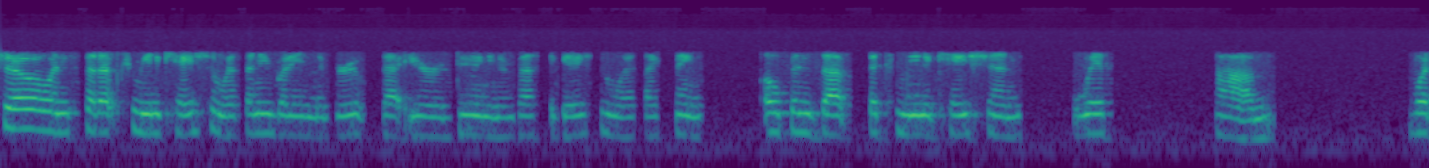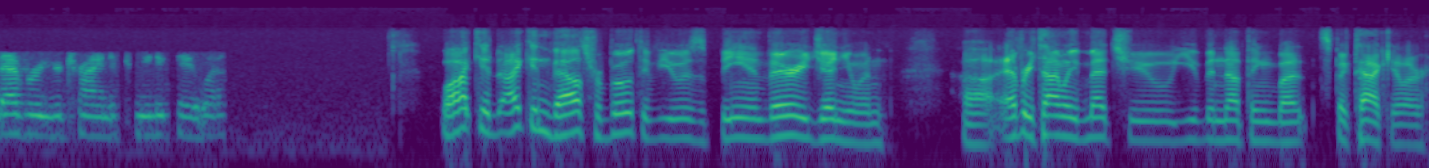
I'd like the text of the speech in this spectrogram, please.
show and set up communication with anybody in the group that you're doing an investigation with, I think opens up the communication with um, whatever you're trying to communicate with. Well, I can I can vouch for both of you as being very genuine. Uh, every time we've met you, you've been nothing but spectacular.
